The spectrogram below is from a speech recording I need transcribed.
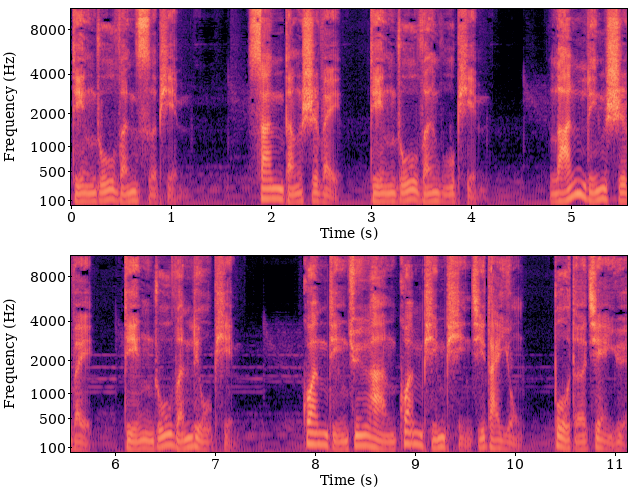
顶如文四品；三等侍卫顶如文五品。兰陵侍卫顶如文六品，官顶均按官品品级代用，不得僭越。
